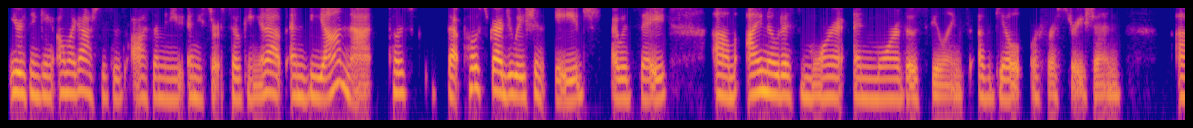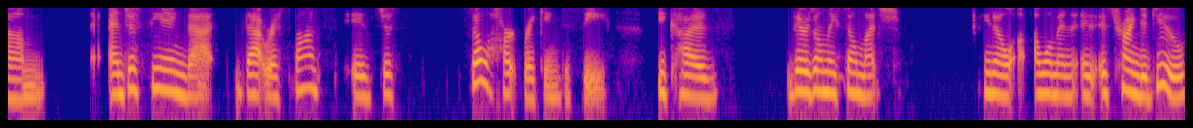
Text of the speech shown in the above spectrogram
you're thinking oh my gosh this is awesome and you and you start soaking it up. And beyond that post that post graduation age i would say um, I notice more and more of those feelings of guilt or frustration. Um, and just seeing that that response is just so heartbreaking to see because there's only so much you know a woman is, trying to do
